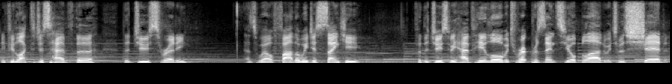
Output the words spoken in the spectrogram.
If you'd like to just have the, the juice ready as well. Father, we just thank you for the juice we have here, Lord, which represents your blood, which was shed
